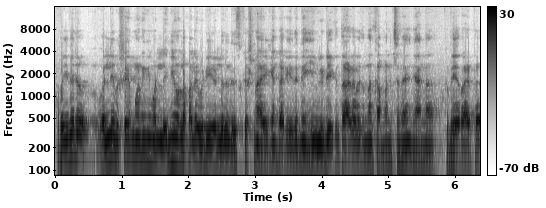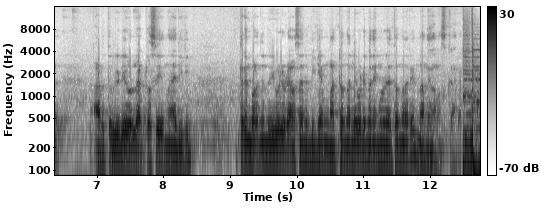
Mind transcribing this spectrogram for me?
അപ്പോൾ ഇതൊരു വലിയ വിഷയമാണ്. ഇനി ഇനിയുള്ള പല വീഡിയോകളിൽ ഇത് ഡിസ്കഷൻ ആയിരിക്കാം. കാര്യം ഇതിന് ഈ വീഡിയോയ്ക്ക് താഴെ വരുന്ന കമൻസിനെ ഞാൻ ക്ലിയറായിട്ട് അടുത്ത വീഡിയോകളിൽ അഡ്രസ്സ് ചെയ്യുന്നതായിരിക്കും. ഇത്രയും പറഞ്ഞുകൊണ്ട് ഈ വീഡിയോ അവസാനിപ്പിക്കാൻ മറ്റൊരു നല്ല വീഡിയോ നിങ്ങളിൽ എത്തുന്നവരെ നന്ദി നമസ്കാരം.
